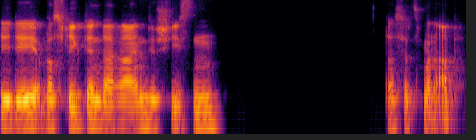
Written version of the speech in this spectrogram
die Idee, was fliegt denn da rein? Wir schießen das jetzt mal ab,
